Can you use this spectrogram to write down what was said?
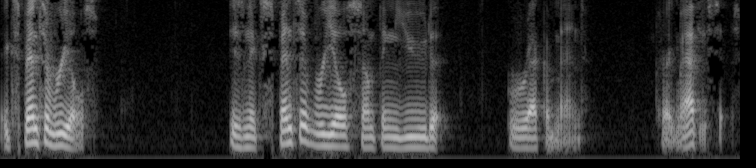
Expensive reels. Is an expensive reel something you'd recommend? Craig Mathews says.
